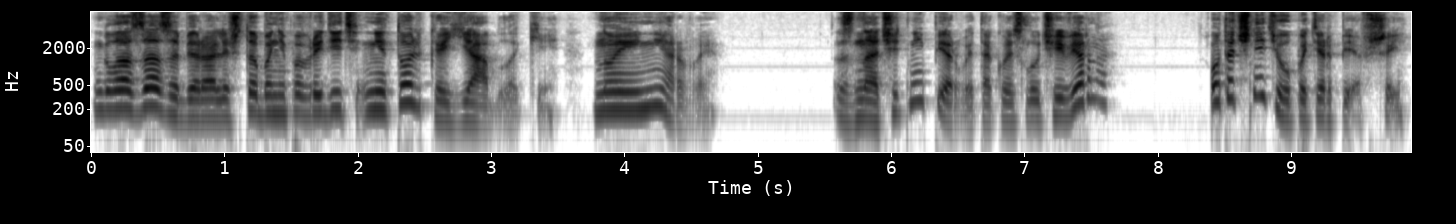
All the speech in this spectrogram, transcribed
Глаза забирали, чтобы не повредить не только яблоки, но и нервы. Значит, не первый такой случай, верно? Уточните у потерпевшей,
